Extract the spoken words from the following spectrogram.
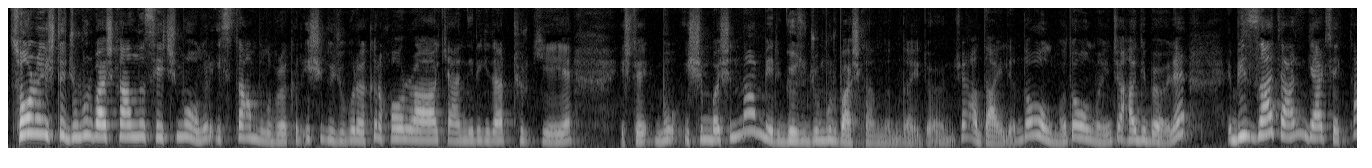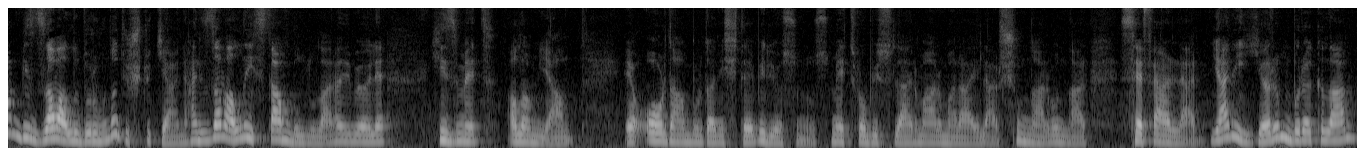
Sonra işte Cumhurbaşkanlığı seçimi olur. İstanbul'u bırakır, işi gücü bırakır. Horra kendini gider Türkiye'ye. İşte bu işin başından beri gözü Cumhurbaşkanlığındaydı önce. Adaylığında olmadı. Olmayınca hadi böyle. E biz zaten gerçekten biz zavallı durumuna düştük yani. Hani zavallı İstanbullular hani böyle hizmet alamayan, e oradan buradan işte biliyorsunuz metrobüsler, Marmaraylar, şunlar bunlar, seferler. Yani yarım bırakılan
